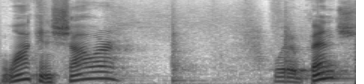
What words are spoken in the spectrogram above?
Walk-in shower with a bench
